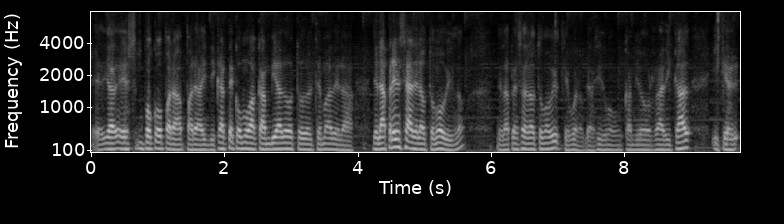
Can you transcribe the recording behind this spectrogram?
eh, es un poco para, para, indicarte cómo ha cambiado todo el tema de la, de la prensa del automóvil, ¿no? de la prensa del automóvil, que bueno, que ha sido un cambio radical y que,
